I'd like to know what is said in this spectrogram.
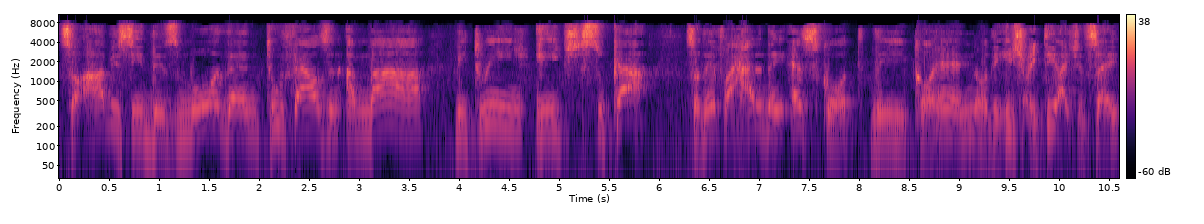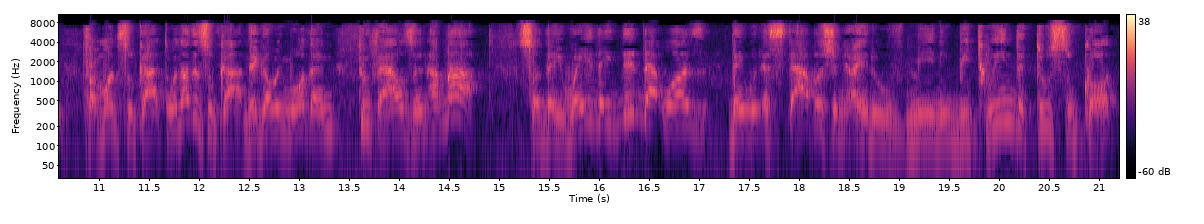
so obviously there's more than 2,000 amma between each sukkah. So therefore, how did they escort the Kohen, or the Ish'iti, I should say, from one sukkah to another sukkah? They're going more than 2,000 amma. So the way they did that was, they would establish an Eruv, meaning between the two sukkot,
